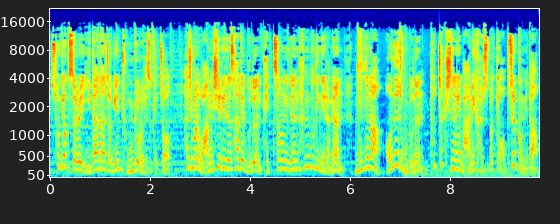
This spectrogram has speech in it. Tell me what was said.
소격서를 이단화적인 종교로 해석했죠. 하지만 왕실이든 사대부든 백성이든 한국인이라면 누구나 어느 정도는 토착 신앙에 마음이 갈 수밖에 없을 겁니다.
